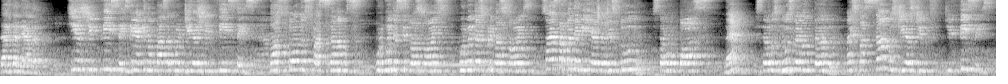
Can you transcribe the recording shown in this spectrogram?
da vida dela. Dias difíceis, quem aqui não passa por dias difíceis? Nós todos passamos por muitas situações, por muitas privações. Só essa pandemia já diz tudo. Estamos pós, né? Estamos nos levantando, mas passamos dias difíceis.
